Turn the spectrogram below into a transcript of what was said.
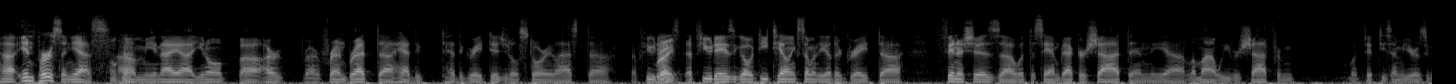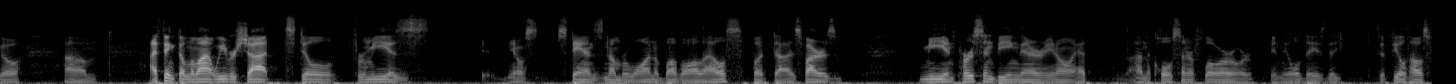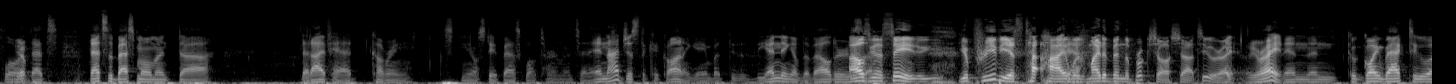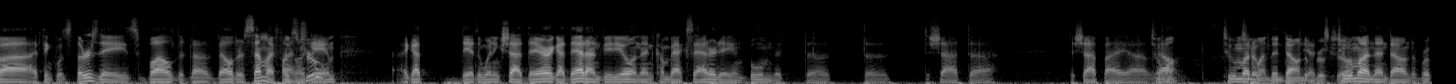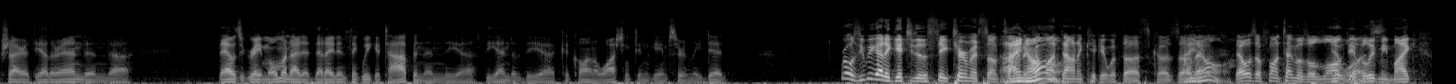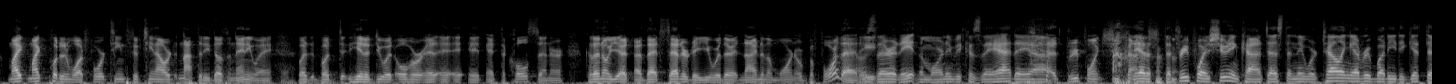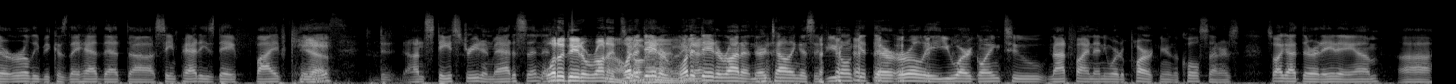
Uh, in person, yes. Okay. I mean, I uh, you know uh, our our friend Brett uh, had the had the great digital story last uh, a few days right. a few days ago, detailing some of the other great finishes with the Sam Dekker shot and the Lamont Weaver shot from 50 some years ago. Um, I think the Lamont Weaver shot still for me is you know stands number one above all else. But uh, as far as me in person being there, you know, at on the Kohl Center floor or in the old days the the field house floor, yep. that's that's the best moment uh, that I've had covering you know state basketball tournaments and, and not just the Kaukauna game but the, the ending of the Valders. I was uh, going to say your previous t- high yeah. was might have been the Brookshaw shot too, right? Yeah, right, and then g- going back to uh, I think it was Thursday's Veld- uh, Velder semifinal game, I got they had the winning shot there. I got that on video, and then come back Saturday and boom, the the the, the shot uh, the shot by uh, Tuma. Tuma, Tuma and then down yeah, to Brookshire. Tuma and then down to Brookshire at the other end, and uh, that was a great moment I did, that I didn't think we could top. And then the uh, the end of the uh, Washington game certainly did. Rosie, we got to get you to the state tournament sometime. I and Come on down and kick it with us because uh, I that, know. that was a fun time. It was a long It day. was. Believe me, Mike. Mike. Mike put in what 14, 15 hours. Not that he doesn't anyway, but but he had to do it over at, at, at the Kohl Center because I know you had, uh, that Saturday you were there at nine in the morning or before that. I was eight, there at eight in the morning because they had a uh, three point shoot. they had a, the three point shooting contest, and they were telling everybody to get there early because they had that uh, St. Patty's Day 5K Yes. On State Street in Madison. What a day to run it! Oh, what a day man. to what Yeah. a day to run it! And they're telling us if you don't get there early, you are going to not find anywhere to park near the Kohl centers. So I got there at 8 a.m. Uh,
